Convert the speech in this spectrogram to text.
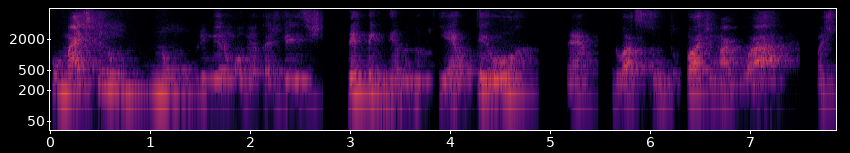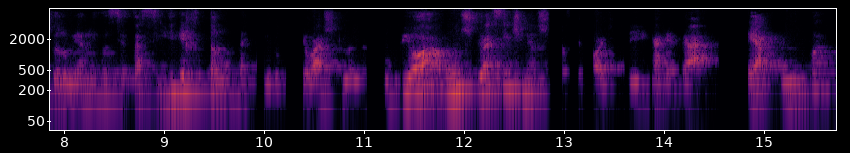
por mais que num, num, primeiro momento, às vezes, dependendo do que é o teor né, do assunto, pode magoar, mas pelo menos você está se libertando daquilo. Eu acho que o pior, um dos piores sentimentos que você pode ter e carregar é a culpa,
